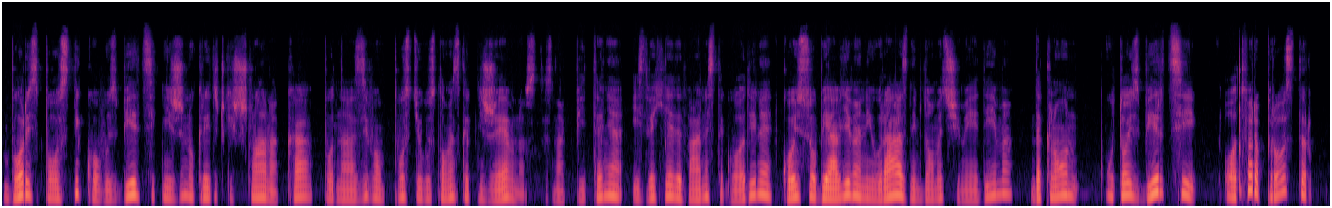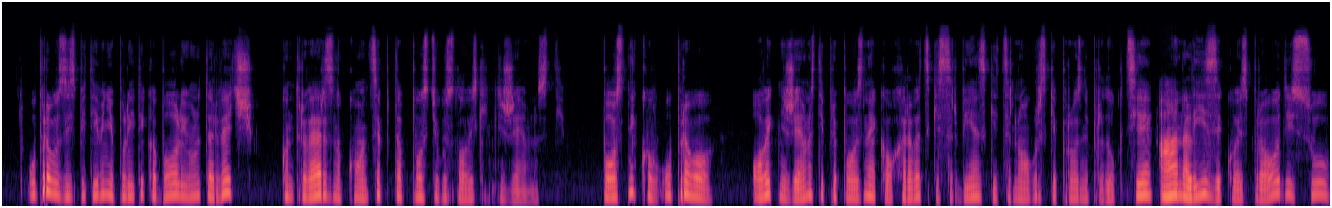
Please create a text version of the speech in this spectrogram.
Boris Postnikov u zbirci književno-kritičkih članaka pod nazivom Post-jugoslovenska književnost, znak pitanja, iz 2012. godine, koji su objavljivani u raznim domaćim medijima. Dakle, on u toj zbirci otvara prostor upravo za ispitivanje politika boli unutar već kontroverznog koncepta post-jugoslovijske književnosti. Postnikov upravo ove književnosti prepoznaje kao hrvatske, srbijanske i crnogorske prozne produkcije, a analize koje sprovodi su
